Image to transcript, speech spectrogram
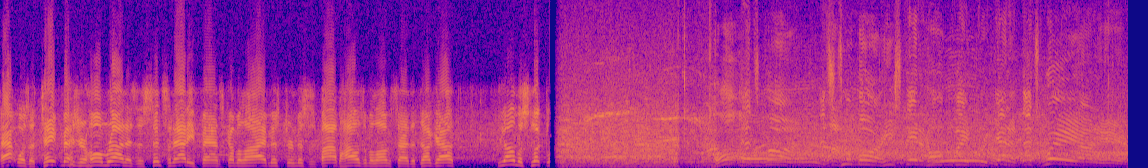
That was a tape measure home run as the Cincinnati fans come alive. Mr. and Mrs. Bob Hausum alongside the dugout. He almost looked like Oh, that's gone. That's two more. He stayed at home plate. Forget it. That's way out of here.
